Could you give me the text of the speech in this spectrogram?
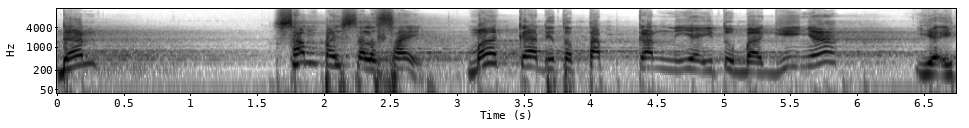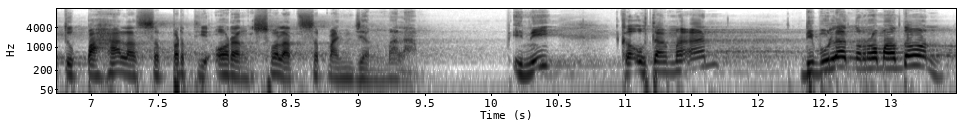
dan sampai selesai maka ditetapkan yaitu baginya yaitu pahala seperti orang sholat sepanjang malam ini keutamaan di bulan Ramadan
